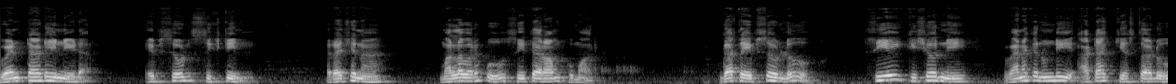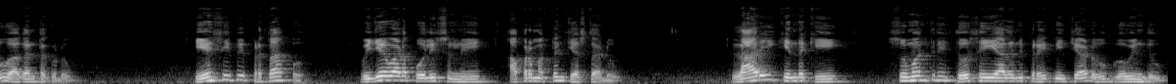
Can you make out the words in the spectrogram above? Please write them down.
వెంటాడే నీడ ఎపిసోడ్ సిక్స్టీన్. రచన మల్లవరపు సీతారాం కుమార్. గత ఎపిసోడ్లో సిఐ కిషోర్ని వెనక నుండి అటాక్ చేస్తాడు అగంతకుడు. ఏసీపీ ప్రతాప్ విజయవాడ పోలీసుల్ని అప్రమత్తం చేస్తాడు. లారీ కిందకి సుమంత్ని తోసేయాలని ప్రయత్నించాడు గోవిందు.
